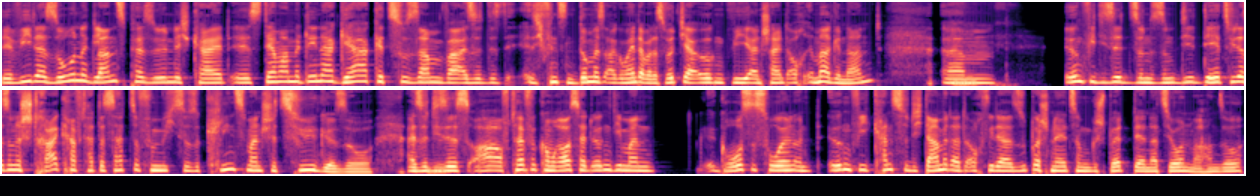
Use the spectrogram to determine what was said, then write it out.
der wieder so eine Glanzpersönlichkeit ist, der mal mit Lena Gerke zusammen war? Also das, ich finde es ein dummes Argument, aber das wird ja irgendwie anscheinend auch immer genannt. Ähm, irgendwie diese, so, so, die, der jetzt wieder so eine Strahlkraft hat, das hat so für mich so, so Klinsmannsche Züge, so. Also dieses, oh, auf Teufel komm raus, hat irgendjemand Großes holen und irgendwie kannst du dich damit halt auch wieder super schnell zum Gespött der Nation machen. So,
